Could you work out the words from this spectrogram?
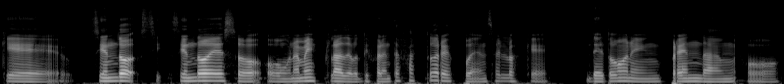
que siendo, siendo eso o una mezcla de los diferentes factores pueden ser los que detonen, prendan o,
